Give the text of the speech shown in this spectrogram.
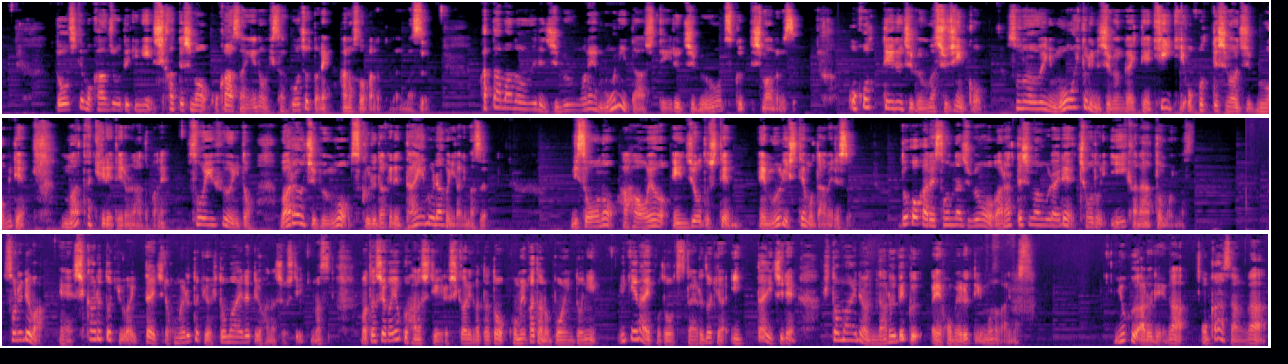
どうしても感情的に叱ってしまうお母さんへの秘策をちょっとね、話そうかなと思います。頭の上で自分をね、モニターしている自分を作ってしまうのです。怒っている自分は主人公。その上にもう一人の自分がいて、キーキー怒ってしまう自分を見て、また切れてるなとかね。そういう風にと、笑う自分を作るだけでだいぶ楽になります。理想の母親を演じようとして、え無理してもダメです。どこかでそんな自分を笑ってしまうぐらいでちょうどいいかなと思います。それでは、えー、叱るときは1対1で褒めるときは人前でという話をしていきます。私がよく話している叱り方と褒め方のポイントに、いけないことを伝えるときは1対1で、人前ではなるべく、えー、褒めるというものがあります。よくある例が、お母さんが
